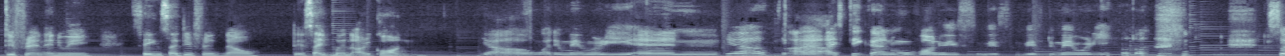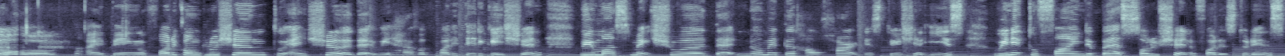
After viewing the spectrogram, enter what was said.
different anyway. Things are different now. The excitement are gone yeah what a memory. And yeah i, I still can move on with with with the memory so I think for the conclusion, to ensure that we have a quality education, we must make sure that no matter how hard the situation is, we need to find the best solution for the students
